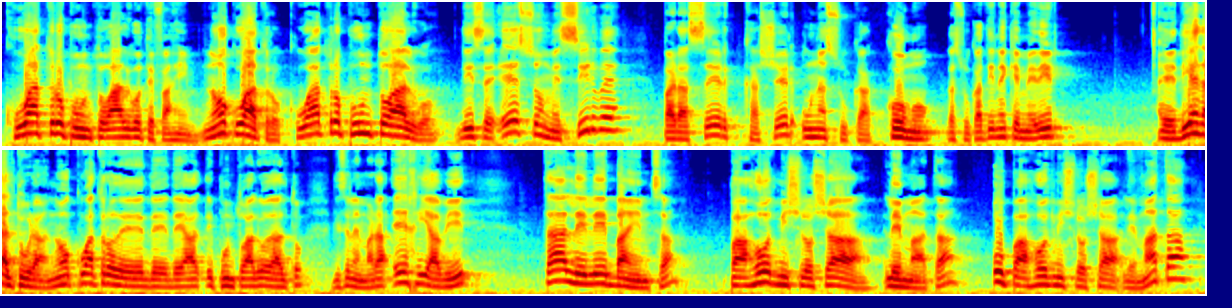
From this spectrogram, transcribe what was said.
4 punto algo tefajim. No 4, 4 punto algo. Dice, eso me sirve para hacer kasher una azúcar. ¿Cómo? La azúcar tiene que medir eh, 10 de altura, no 4 de, punto algo de alto. Dice la Emara, Eji Abid, Talele Baemza, Pahod Mishlosha le mata, U Pahod Mishlosha le mata,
